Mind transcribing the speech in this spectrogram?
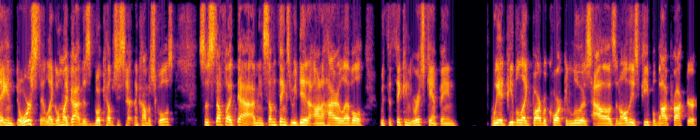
they endorsed it like oh my god this book helps you set and accomplish goals so stuff like that i mean some things we did on a higher level with the think and rich campaign we had people like Barbara Corcoran Lewis Howes and all these people, Bob Proctor,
